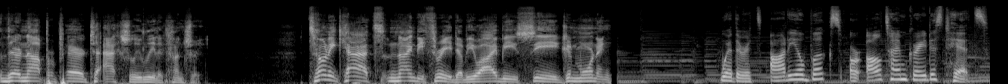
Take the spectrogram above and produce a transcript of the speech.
they're not prepared to actually lead a country Tony Katz, 93 WIBC. Good morning. Whether it's audiobooks or all-time greatest hits,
